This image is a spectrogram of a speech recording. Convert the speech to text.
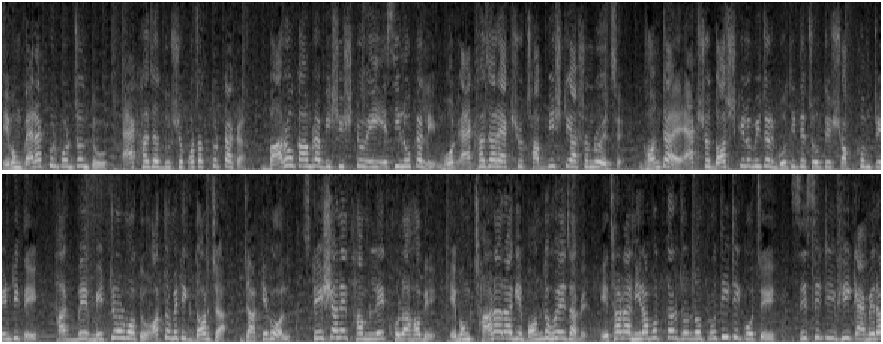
এবং ব্যারাকপুর পর্যন্ত এক হাজার দুশো পঁচাত্তর টাকা। বারো কামরা বিশিষ্ট এই এসি লোকালে মোট এক হাজার একশো ছাব্বিশটি আসন রয়েছে। ঘন্টায় একশো দশ কিলোমিটার গতিতে চলতে সক্ষম ট্রেনটিতে থাকবে মেট্রোর মতো অটোমেটিক দরজা, যা কেবল স্টেশনে থামলে খোলা হবে এবং ছাড়ার আগে বন্ধ হয়ে যাবে। এছাড়া নিরাপত্তার জন্য প্রতিটি কোচে সিসিটিভি ক্যামেরা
